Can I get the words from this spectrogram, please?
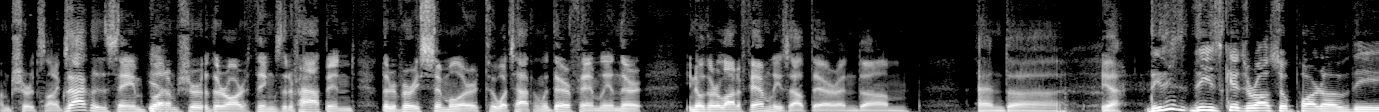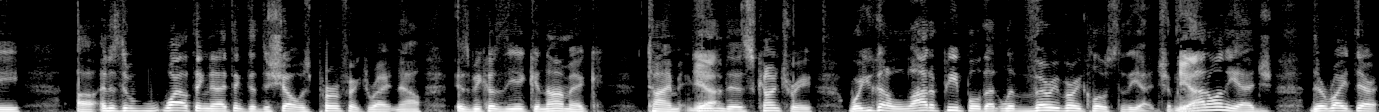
I'm sure it's not exactly the same but Yeah. I'm sure there are things that have happened that are very similar to what's happened with their family and there you know there are a lot of families out there and um and uh yeah These these kids are also part of the, uh, and it's the wild thing that I think that the show is perfect right now is because the economic time Yeah. in this country where you got a lot of people that live very very close to the edge. If they're Yeah. not on the edge, they're right there.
